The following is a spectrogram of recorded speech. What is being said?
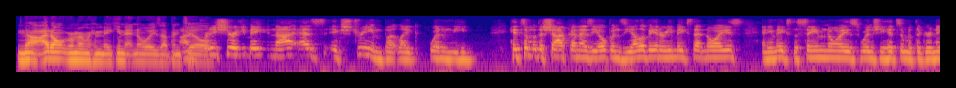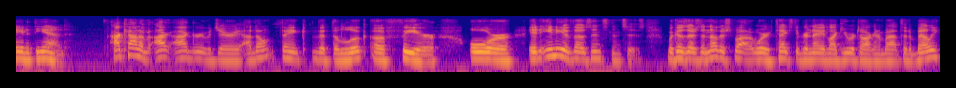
No, I don't remember him making that noise up until. I'm pretty sure he made not as extreme, but like when he hits him with the shotgun as he opens the elevator, he makes that noise, and he makes the same noise when she hits him with the grenade at the end. I kind of I, I agree with Jerry. I don't think that the look of fear or in any of those instances because there's another spot where he takes the grenade like you were talking about to the belly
